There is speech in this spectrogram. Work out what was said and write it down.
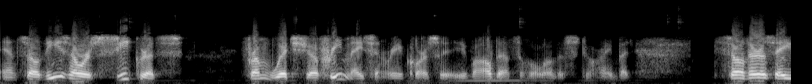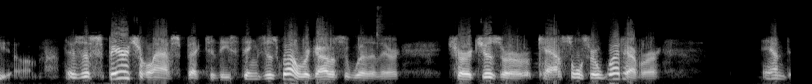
And so these are secrets from which uh, Freemasonry, of course, evolved. That's a whole other story. But so there's a um, there's a spiritual aspect to these things as well, regardless of whether they're churches or castles or whatever. And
